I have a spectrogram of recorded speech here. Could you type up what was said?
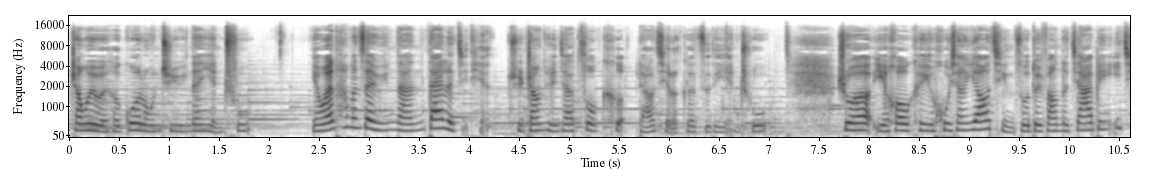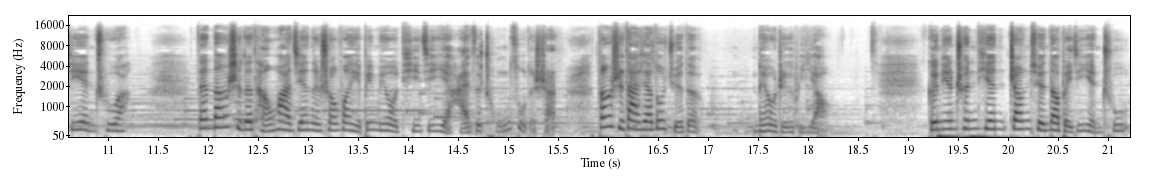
张伟伟和郭龙去云南演出，演完他们在云南待了几天，去张全家做客，聊起了各自的演出，说以后可以互相邀请做对方的嘉宾一起演出啊。但当时的谈话间呢，双方也并没有提及野孩子重组的事儿，当时大家都觉得没有这个必要。隔年春天，张全到北京演出，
